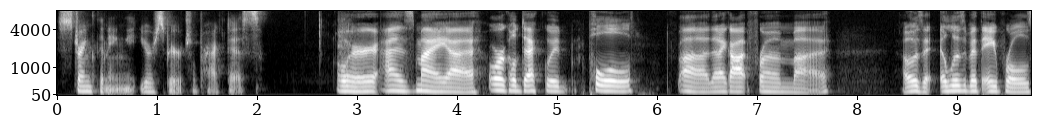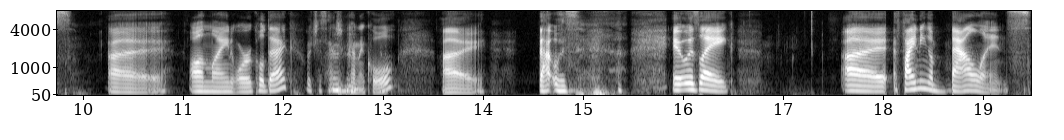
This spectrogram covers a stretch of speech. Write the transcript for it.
strengthening your spiritual practice. Or as my uh, Oracle deck would pull uh, that I got from, uh, what was it, Elizabeth April's uh, online Oracle deck, which is actually mm-hmm. kind of cool. Uh, that was, it was like uh, finding a balance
